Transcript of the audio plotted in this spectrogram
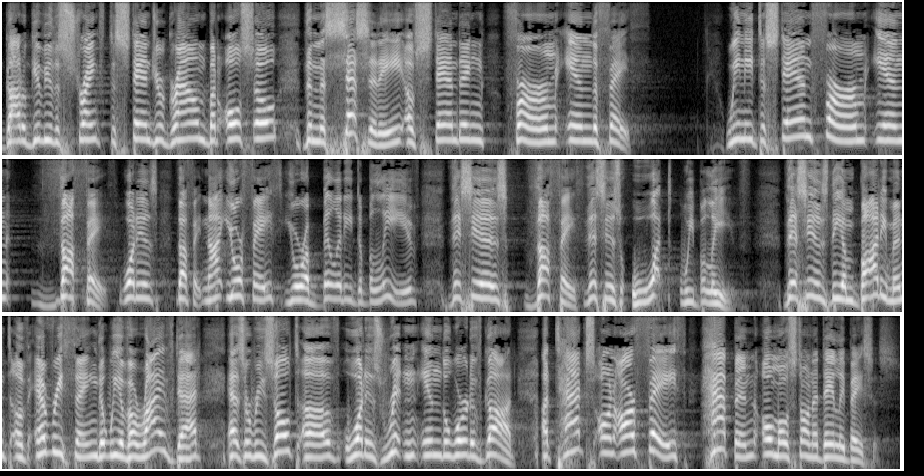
God will give you the strength to stand your ground, but also the necessity of standing firm in the faith. We need to stand firm in the faith. What is the faith? Not your faith, your ability to believe. This is the faith. This is what we believe. This is the embodiment of everything that we have arrived at as a result of what is written in the Word of God. Attacks on our faith happen almost on a daily basis.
